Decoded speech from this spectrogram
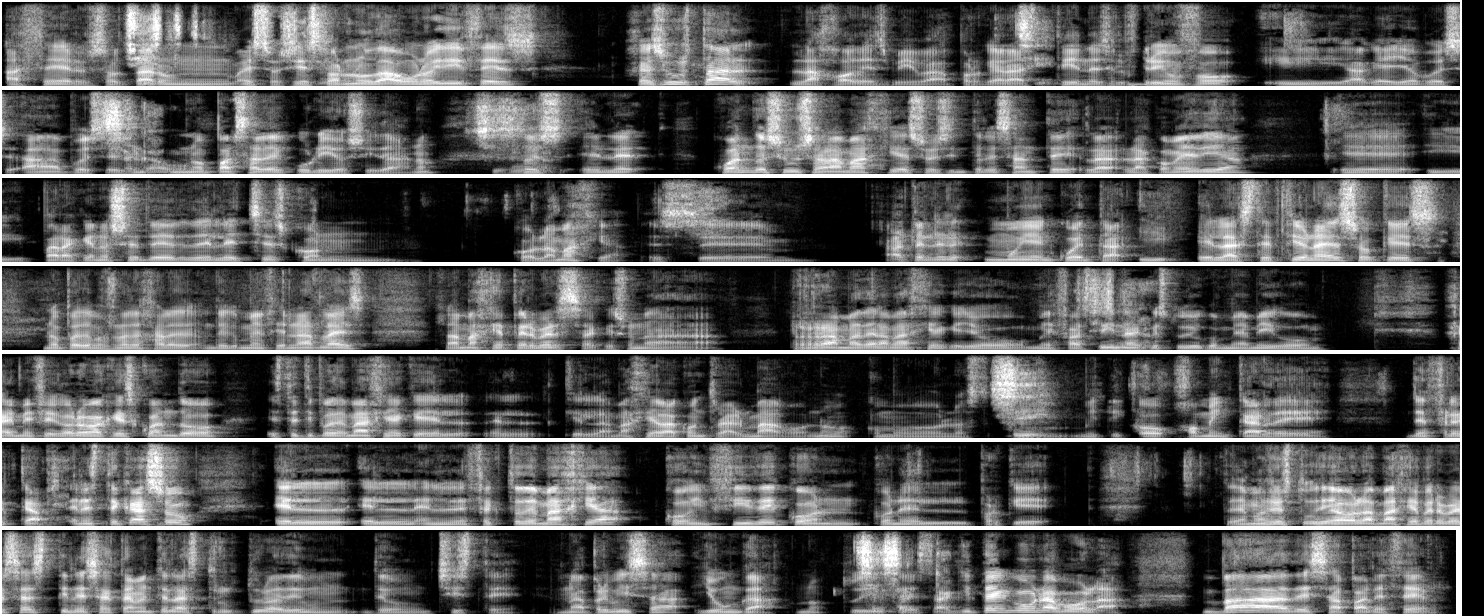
hacer, soltar un... Eso, si estornuda uno y dices Jesús tal, la jodes viva, porque ahora tienes el triunfo y aquello, pues, ah, pues no pasa de curiosidad, ¿no? Entonces, cuando se usa la magia, eso es interesante, la, comedia, eh, y para que no se dé de leches con, la magia. Es eh, a tener muy en cuenta. Y la excepción a eso, que es, no podemos no dejar de mencionarla, es la magia perversa, que es una rama de la magia que yo me fascina, que estudio con mi amigo Jaime Figueroa, que es cuando este tipo de magia que, la magia va contra el mago, ¿no? Como los sí. mítico homing card de, Fred Capps. En este caso, el, efecto de magia coincide con, el. porque hemos estudiado la magia perversa, tiene exactamente la estructura de un, chiste, una premisa y un gag, ¿no? Tú dices, aquí tengo una bola, va a desaparecer.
